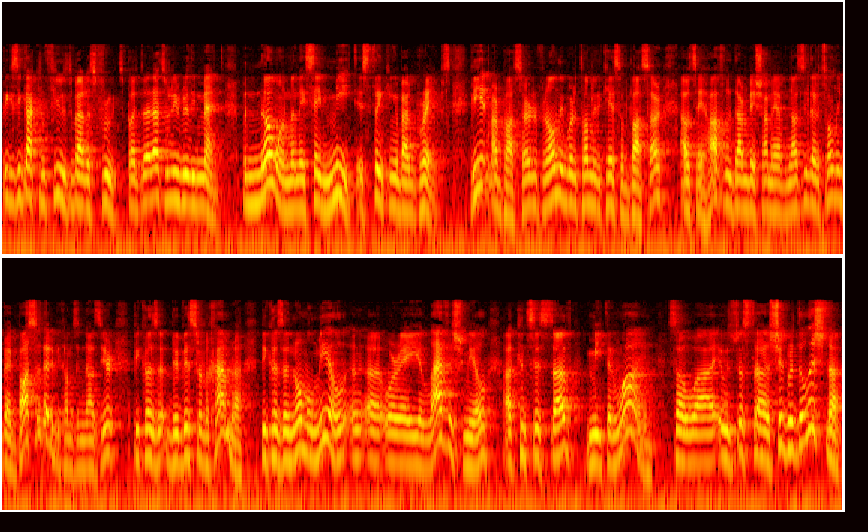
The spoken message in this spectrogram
because he got confused about his fruits, but uh, that's what he really meant. But no one, when they say meat, is thinking about grapes. V'yit mar basar, and if it only would have told me the case of basar, I would say hachu dar Beishamai of Nazir that it's only by basar that he becomes a Nazir because bebisra v'chamra because a normal meal uh, or a lavish meal uh, consists of meat and wine. So uh, it was just uh, shigra delishna.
